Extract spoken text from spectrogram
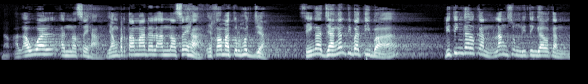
Nah, al-awwal an-nasihah. Yang pertama adalah an-nasihah, iqamatul hujjah. Sehingga jangan tiba-tiba ditinggalkan, langsung ditinggalkan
